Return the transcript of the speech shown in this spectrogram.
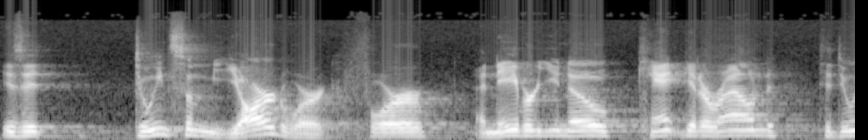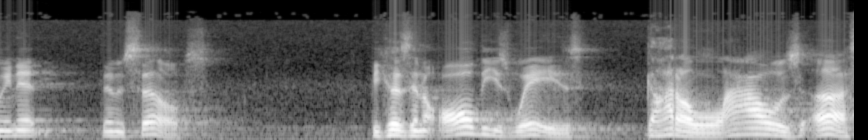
Is it doing some yard work for a neighbor you know can't get around to doing it themselves? Because in all these ways, God allows us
